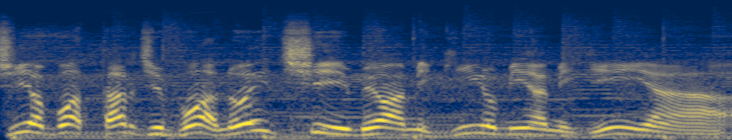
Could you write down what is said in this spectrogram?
dia, boa tarde, boa noite, meu amiguinho, minha amiguinha.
